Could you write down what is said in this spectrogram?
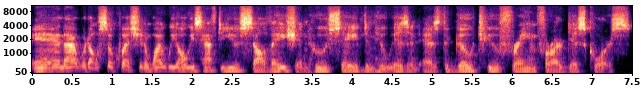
And I would also question why we always have to use salvation, who's saved and who isn't, as the go to frame for our discourse.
